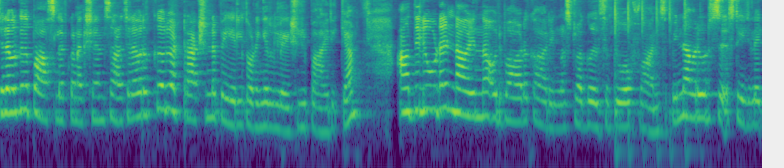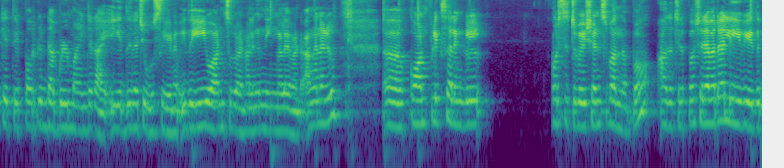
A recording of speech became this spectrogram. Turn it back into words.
ചിലവർക്ക് ഇത് പാസ്റ്റ് ലൈഫ് കണക്ഷൻസ് ആണ്. ചിലവർക്ക് ഒരു അട്രാക്ഷന്റെ പേരിൽ തുടങ്ങിയ റിലേഷൻഷിപ്പ് ആയിരിക്കാം. അതിലൂടെ ഉണ്ടായിരുന്ന ഒരുപാട് കാര്യങ്ങൾ സ്ട്രഗിൾസ് ടു ഓഫ് വാൻസ് പിന്നെ അവരൊരു സ്റ്റേജിലേക്ക് എത്തിയപ്പോൾ അവർക്ക് ഡബിൾ മൈൻഡഡ് ആയി. ഏതിനെ ചൂസ് ചെയ്യണം? ഇത് ഈ വാൻസ് വേണം അല്ലെങ്കിൽ നിങ്ങളെ വേണം. അങ്ങനെ ഒരു കോൺഫ്ലിക്ട്സ് അല്ലെങ്കിൽ ഒരു സിറ്റുവേഷൻസ് വന്നപ്പോൾ അത് ചിലപ്പോൾ ചിലവരെ ലീവ് ചെയ്ത്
